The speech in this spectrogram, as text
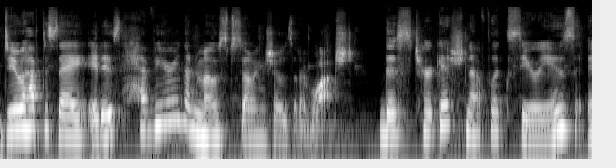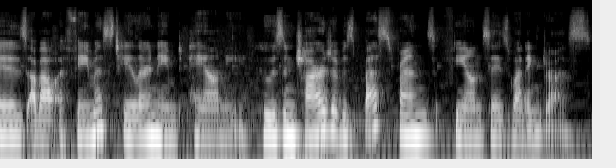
do have to say it is heavier than most sewing shows that I've watched. This Turkish Netflix series is about a famous tailor named Peyami, who is in charge of his best friend's fiance's wedding dress.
